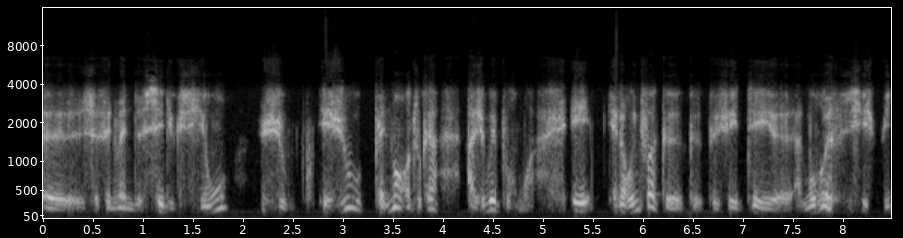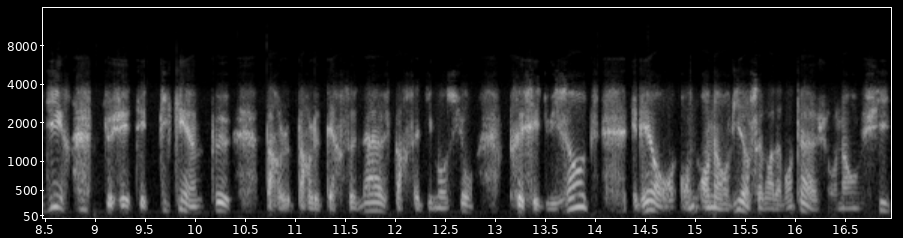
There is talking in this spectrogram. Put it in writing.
euh, ce phénomène de séduction, joue et joue pleinement, en tout cas a joué pour moi. Et, alors une fois que, j'ai été euh, amoureux, si je puis dire, que j'ai été piqué un peu par le, par le personnage, par sa dimension très séduisante, eh bien on, a envie d'en savoir davantage, on a envie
